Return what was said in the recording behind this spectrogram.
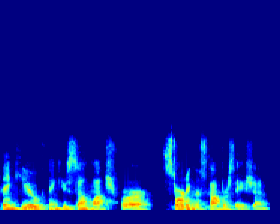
Thank you. Thank you so much for starting this conversation.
